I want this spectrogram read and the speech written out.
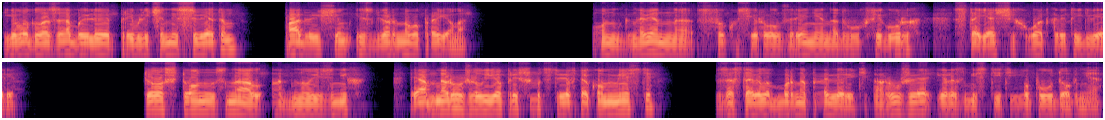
Его глаза были привлечены светом, падающим из дверного проема. Он мгновенно сфокусировал зрение на двух фигурах, стоящих у открытой двери. То, что он узнал одну из них и обнаружил ее присутствие в таком месте — заставила Борна проверить оружие и разместить его поудобнее.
